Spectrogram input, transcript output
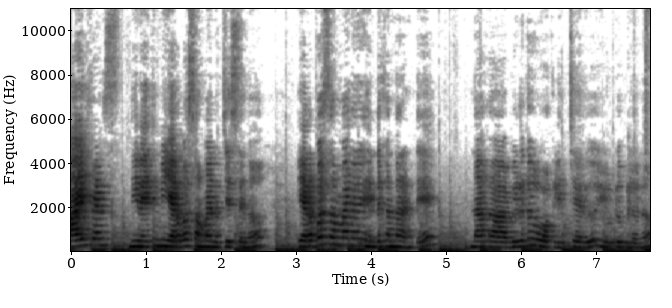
హాయ్ ఫ్రెండ్స్ నేనైతే మీ ఎర్రబస్ అమ్మాయిని వచ్చేసాను. ఎర్రబస్ అమ్మాయిని నేను ఎందుకన్నా అంటే నాకు ఆ బిరుదు ఒకరు ఇచ్చారు యూట్యూబ్లోను.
